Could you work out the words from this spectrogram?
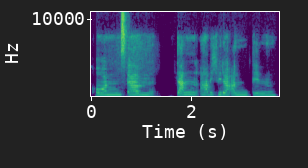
Und ähm, dann habe ich wieder an den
